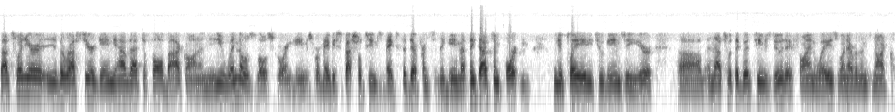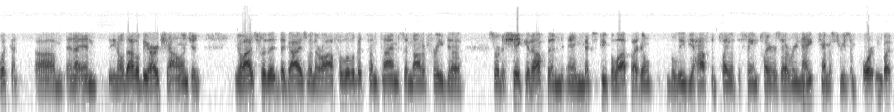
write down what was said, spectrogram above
that's when you're the rest of your game you have that to fall back on, and you win those low scoring games where maybe special teams makes the difference in the game. I think that's important when you play 82 games a year. Um, and that's what the good teams do. They find ways when everything's not clicking. Um, and, and, you know, that'll be our challenge. And, you know, as for the, the guys when they're off a little bit, sometimes I'm not afraid to, sort of shake it up and, and mix people up. I don't believe you have to play with the same players every night. Chemistry is important, but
